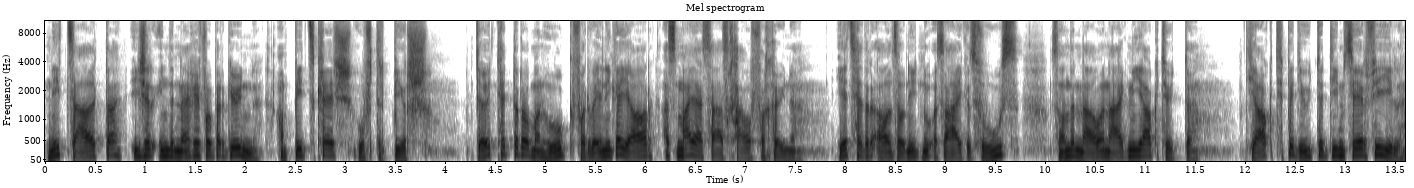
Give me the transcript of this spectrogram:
Nicht selten ist er in der Nähe von Bergün, am Pitzkesch auf der Pirsch. Dort hat der Roman Hug vor wenigen Jahren ein Meiersaß kaufen können. Jetzt hat er also nicht nur ein eigenes Haus, sondern auch eine eigene Jagdhütte. Die Jagd bedeutet ihm sehr viel.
